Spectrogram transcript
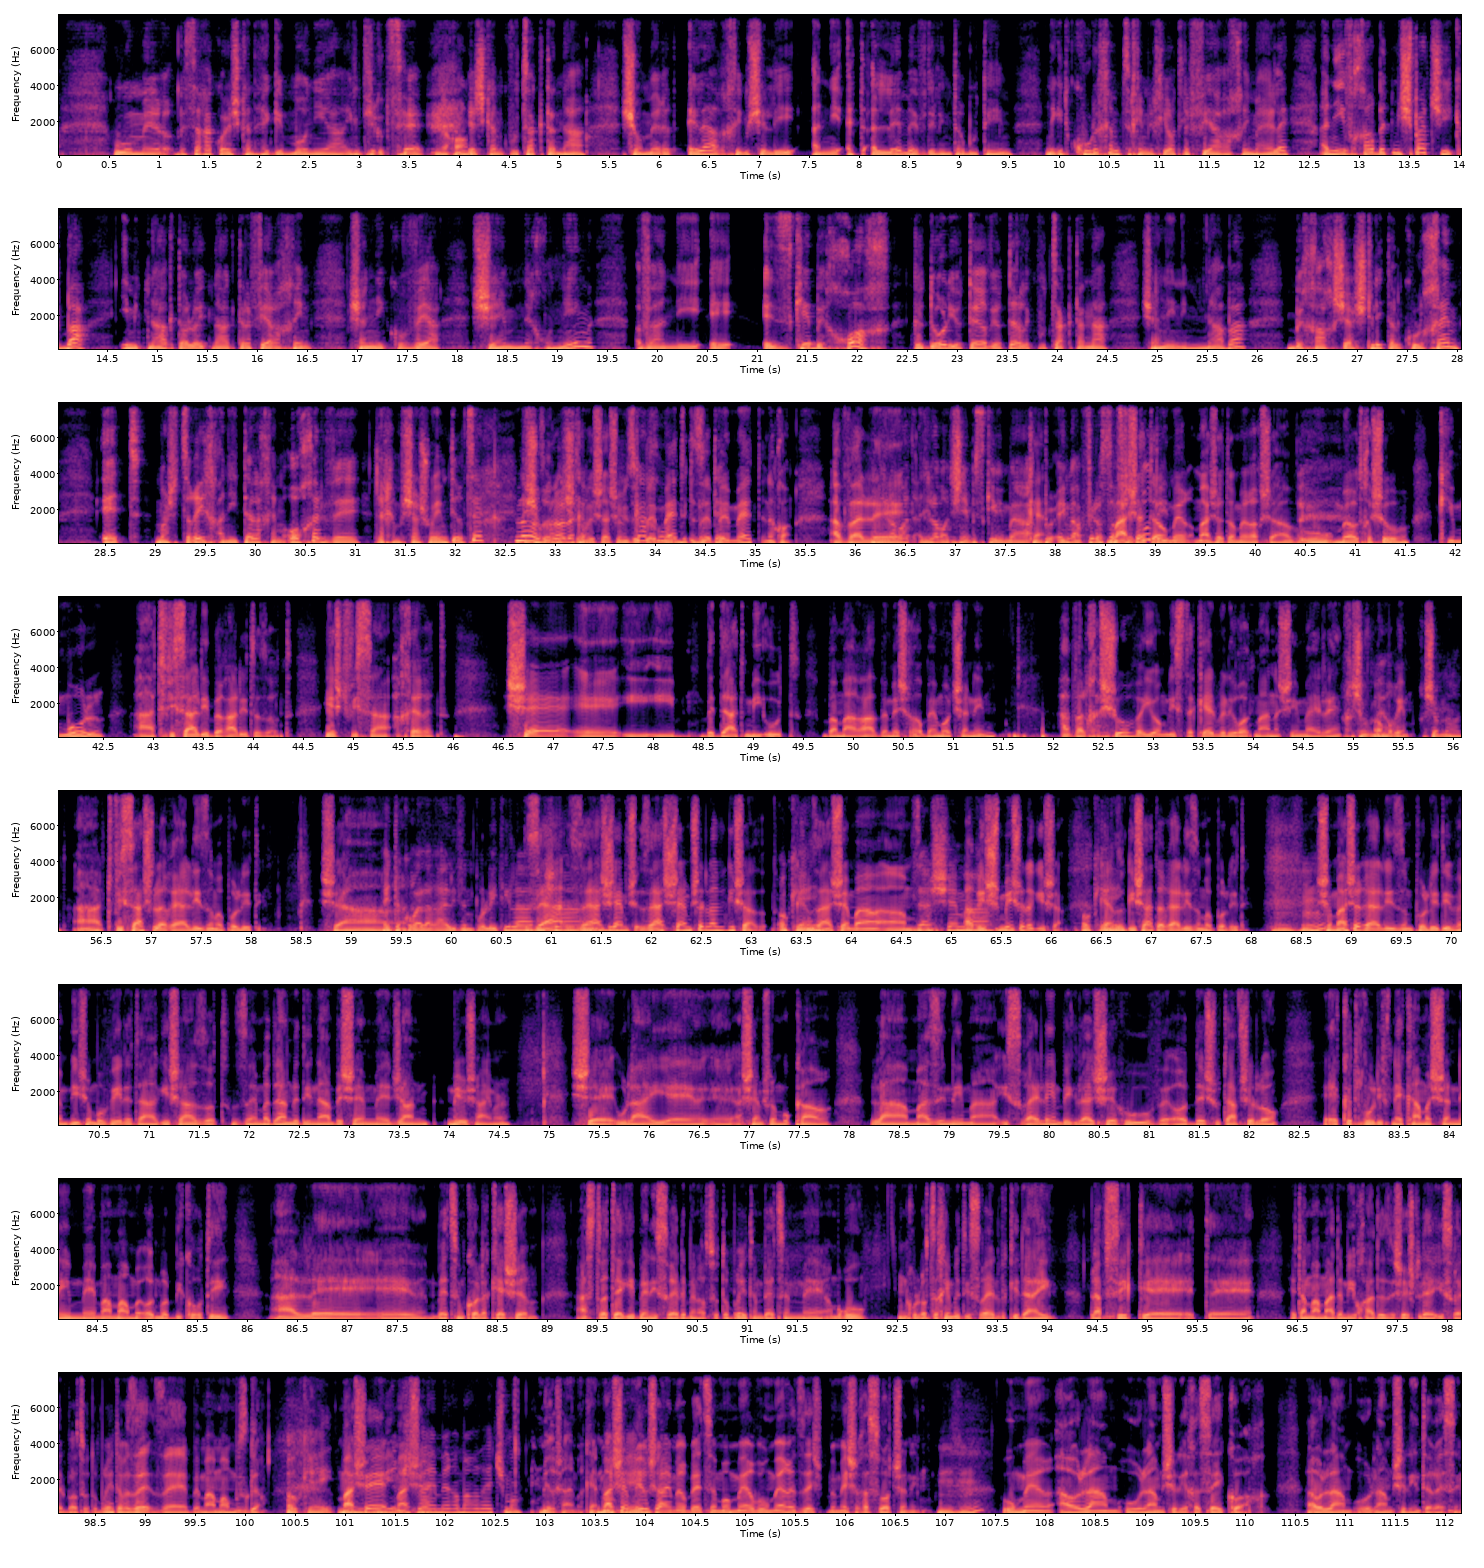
הוא אומר, בסך הכל יש כאן הגמוניה, אם תרצה. נכון. יש כאן קבוצה קטנה שאומרת, אלה הערכים שלי, אני אתעלם מהבדלים תרבותיים, אני אגיד, כולכם צריכים לחיות לפי הערכים האלה, אני אבחר בית משפט שיקבע אם התנהגת או לא התנהגת לפי ערכים שאני קובע שהם נכונים, ואני אה, אזכה בכוח. גדול יותר ויותר לקבוצה קטנה שאני נמנה בה, בכך שאשליט על כולכם את מה שצריך, אני אתן לכם אוכל ולחם ושעשועים תרצה. לא, זה לא. לחם ושעשועים, זה באמת, זה. באמת, נכון. אבל... אני לא אה, אמרתי- אני לא אמרתי שאני מסכים עם כן. הפילוסוף של פוטין. אומר, מה שאתה אומר עכשיו הוא מאוד חשוב, כי מול התפיסה הליברלית הזאת, יש תפיסה אחרת, שהיא בדעת מיעוט במערב במשך הרבה מאוד שנים, אבל חשוב היום להסתכל ולראות מה האנשים האלה חשוב מאוד, אומרים. חשוב מאוד. התפיסה של הריאליזם הפוליטי, שה... היית קורא לה ריאליזם פוליטי זה, לגישה ה- זה, הנגדית? השם, זה השם של הגישה הזאת. אוקיי. כן, זה השם, ה- ה- זה השם ה- הרשמי של הגישה. אוקיי. כן, זו גישת הריאליזם הפוליטי. מהמם. שמה שריאליזם פוליטי, ומי שמוביל את הגישה הזאת זה מדען מדינה בשם אה, ג'ון מירשיימר, שאולי אה, אה, השם שלו מוכר למאזינים הישראלים, בגלל שהוא ועוד אה, שותף שלו אה, כתבו לפני כמה שנים אה, מאמר מאוד מאוד ביקורתי על בעצם כל הקשר האסטרטגי בין ישראל לבין ארה"ב. הם בעצם אה, אמרו אנחנו לא צריכים את ישראל וכדאי להפסיק אה, את, אה, את המעמד המיוחד הזה שיש לישראל הברית, אבל זה, זה במאמר מוסגר. אוקיי. מה ש- מיר מה ש- אמרת את שמו? מיר שיימר, כן. מה אוקיי. שמיר שיימר בעצם אומר, והוא אומר את זה במשך עשרות שנים. מהמם. הוא אומר, העולם הוא עולם של יחסי כוח. העולם הוא עולם של אינטרסים.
